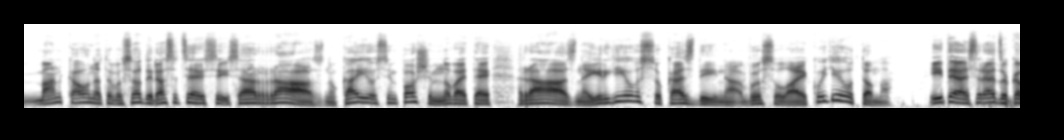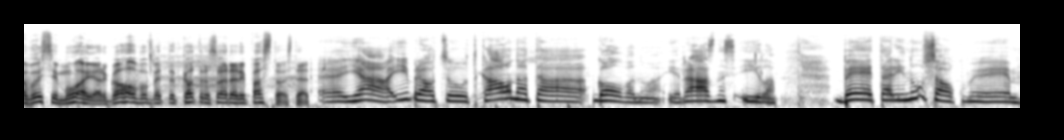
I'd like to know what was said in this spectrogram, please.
man kaunata visad ir asociējusies ar rāznu. Kā jūs pašam, nu vai te rāzna ir jūsu kasdīnā visu laiku jūtama? Itē es redzu, ka visi moja ar galvu, bet tad katrs var arī pastostēt. E, Jā, iebraucot Kaunatā, galveno ir Rāznas īla. Bet arī nosaukumi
